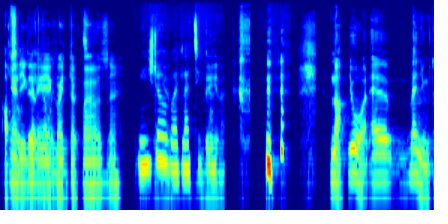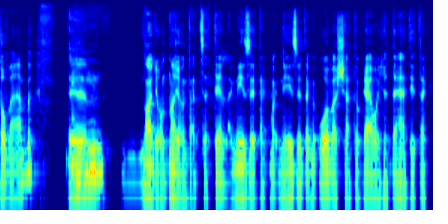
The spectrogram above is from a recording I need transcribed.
abszolút Elég értem, hogy vagytok már hozzá. Nincs dolgod, Lacika. Na, jó van, menjünk tovább. Menjünk. nagyon, nagyon tetszett tényleg. Nézzétek, vagy nézzétek, meg olvassátok el, hogyha tehetitek.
